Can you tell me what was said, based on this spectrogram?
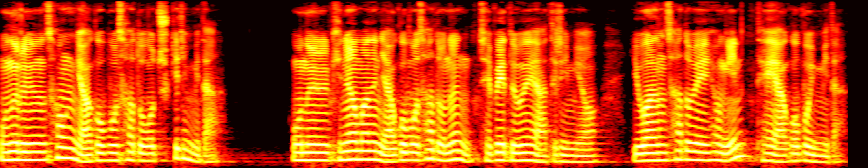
오늘은 성 야고보 사도 축일입니다. 오늘 기념하는 야고보 사도는 제베드의 아들이며 요한 사도의 형인 대야고보입니다.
